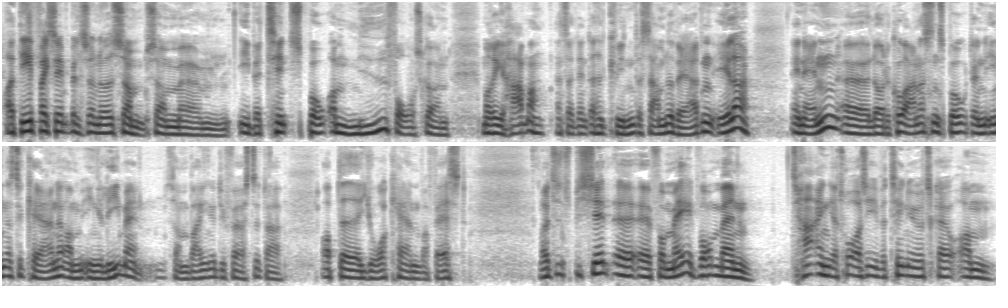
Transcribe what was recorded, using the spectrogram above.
Og det er for eksempel sådan noget som, som øhm, Eva Tinds bog om mideforskeren Marie Hammer, altså den, der hed Kvinden, der samlede verden, eller en anden, øh, Lotte K. Andersens bog, Den inderste kerne om Inge Lehmann, som var en af de første, der opdagede, at jordkernen var fast. Og det er et specielt øh, øh format, hvor man tager en, jeg tror også Eva Tind skrev om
